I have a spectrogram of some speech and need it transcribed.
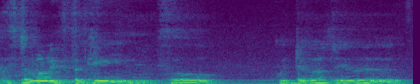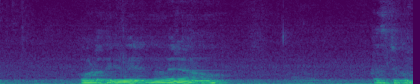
customer is the king so കുറ്റങ്ങൾ ചെയ്ത് കോടതിയിൽ വരുന്നവരാണോ? കസ്റ്റമർ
